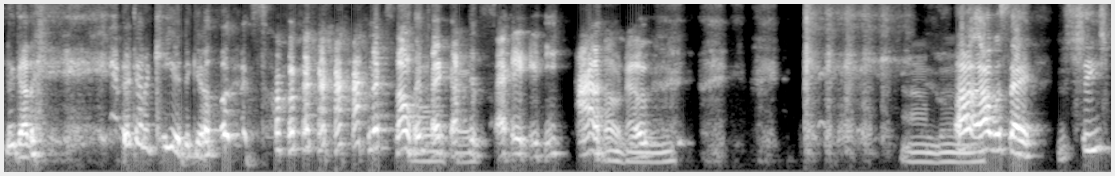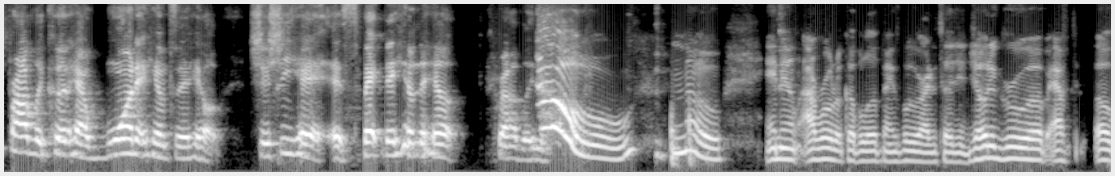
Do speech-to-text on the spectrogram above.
They got a they got a kid together. that's the only thing I can say. I don't know. I, I, would say she probably could have wanted him to help should she had expected him to help? Probably not. No, no. And then I wrote a couple of things, but we already told you. Jody grew up after. Uh,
